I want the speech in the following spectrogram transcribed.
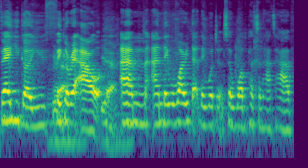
There you go. You figure it out. Yeah. Um, and they were worried that they wouldn't. So one person had to have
